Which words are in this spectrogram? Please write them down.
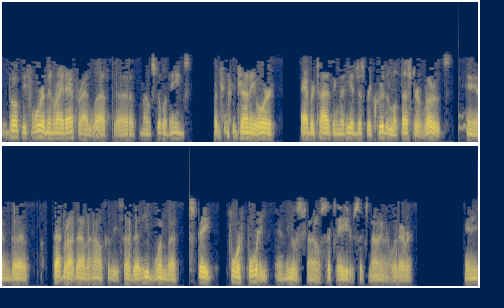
both before and then right after I left, uh, when I was still in Ames, I remember Johnny Orr advertising that he had just recruited LaFester Rhodes, and uh, that brought down the house because he said that he'd won the state 440, and he was I don't know six eight or six nine or whatever, and he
